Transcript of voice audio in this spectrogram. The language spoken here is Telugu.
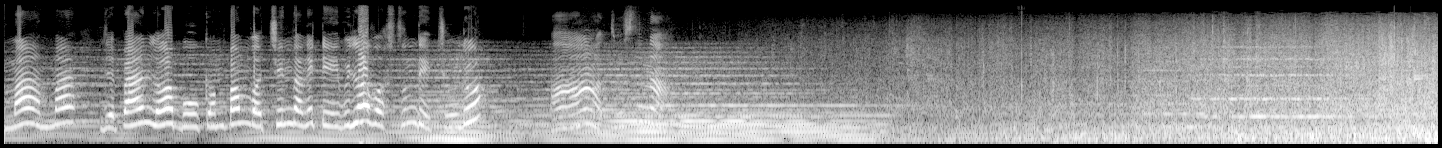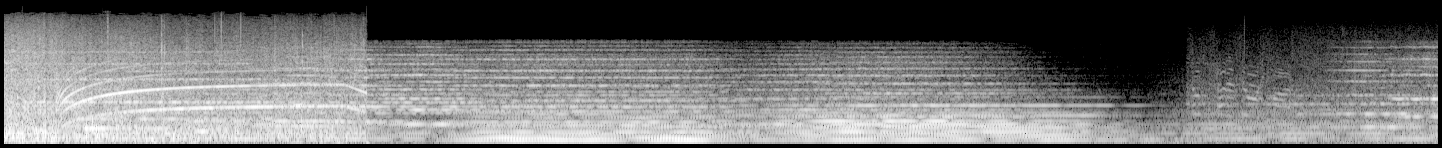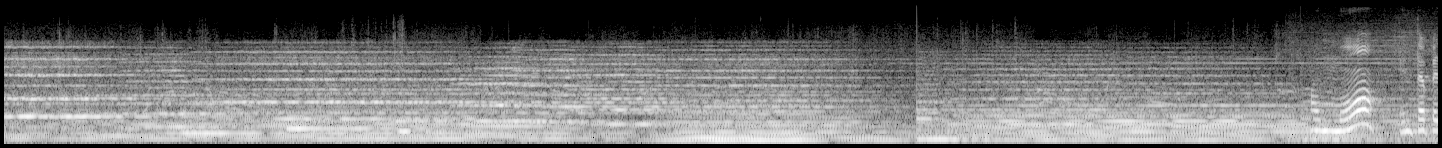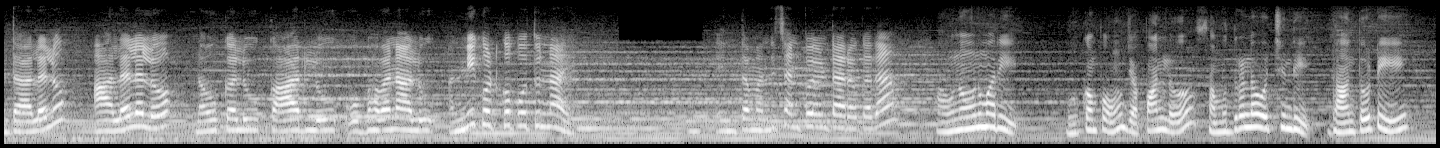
అమ్మ అమ్మ జపాన్లో భూకంపం వచ్చిందని టీవీలో వస్తుంది చూడు. చూస్తున్నా. ఎంత పెద్ద అలలు ఆ అలలలో నౌకలు కార్లు ఓ భవనాలు అన్నీ కొట్టుకుపోతున్నాయి. ఎంతమంది చనిపోయి ఉంటారో కదా? అవునవును మరి. భూకంపం జపాన్లో సముద్రంలో వచ్చింది. దాంతో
